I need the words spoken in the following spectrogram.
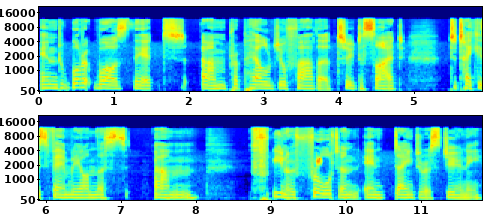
and what it was that um, propelled your father to decide to take his family on this, um, f- you know, fraught and, and dangerous journey.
